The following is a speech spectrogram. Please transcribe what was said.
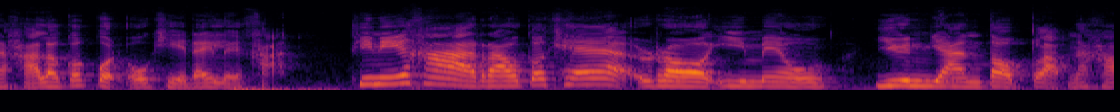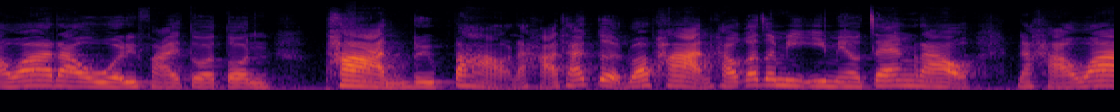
นะคะ เราก็กดโอเคได้เลยค่ะทีนี้ค่ะเราก็แค่รออีเมล ยืนยันตอบกลับนะคะ ว่าเรา verify ตัวตนผ่านหรือเปล่านะคะ ถ้าเกิดว่าผ่านเขาก็จะมีอีเมลแจ้งเรานะคะว่า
